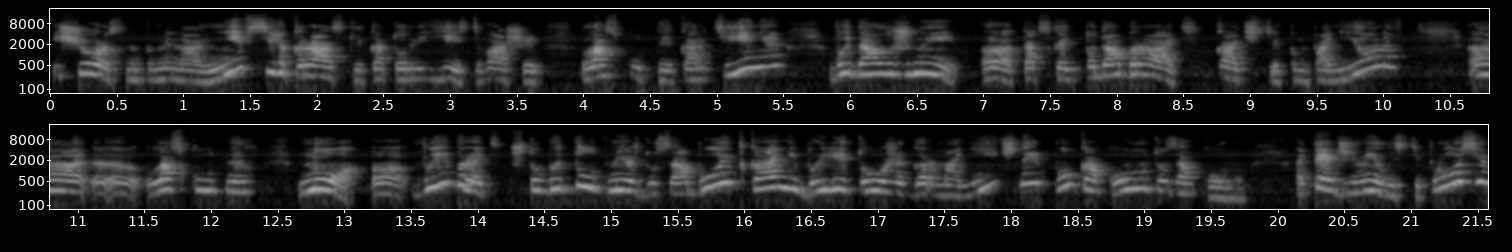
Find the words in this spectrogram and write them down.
еще раз напоминаю, не все краски, которые есть в вашей лоскутной картине, вы должны, э, так сказать, подобрать в качестве компаньонов э, э, лоскутных, но выбрать, чтобы тут между собой ткани были тоже гармоничны по какому-то закону. Опять же, милости просим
